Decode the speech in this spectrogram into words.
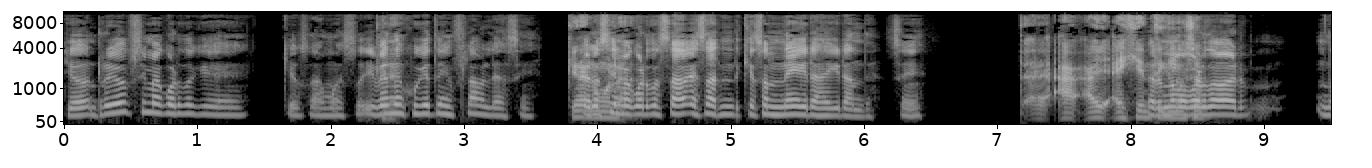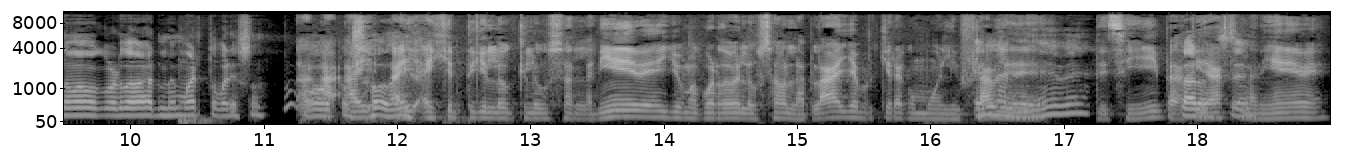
Yo en Río sí me acuerdo que, que usábamos eso. Y venden juguetes inflables así. Pero sí me acuerdo esas, esas que son negras y grandes, sí. Eh, Hay, hay gente Pero que no me lo usa- acuerdo haber, no me acuerdo haberme muerto por eso. Ah, con hay, soda. hay, hay gente que lo, que lo usa en la nieve. Yo me acuerdo haberlo usado en la playa porque era como el en la inflable de, nieve. de- sí, para Claro, tirarse en la nieve.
